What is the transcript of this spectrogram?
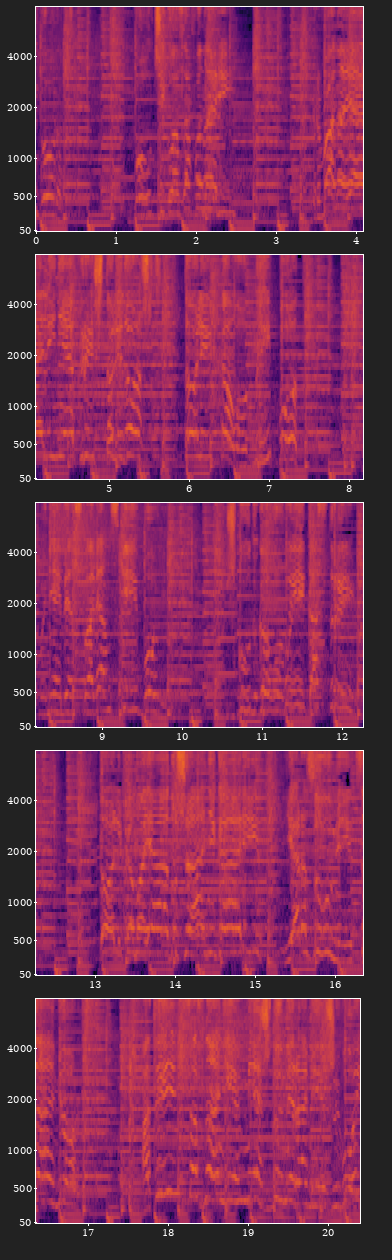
призрачный город. Волчьи глаза фонари Рваная линия крыш То ли дождь, то ли холодный пот. В небе славянские боги Жгут голубые костры. Только моя душа не горит Я, разумеется, мертв. А ты сознанием между мирами живой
